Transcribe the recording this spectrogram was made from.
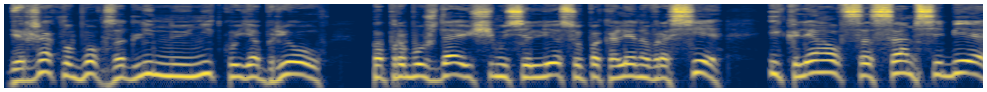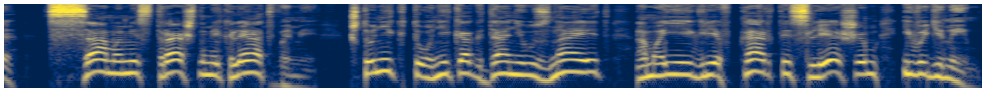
Держа клубок за длинную нитку, я брел по пробуждающемуся лесу по колено в росе и клялся сам себе с самыми страшными клятвами, что никто никогда не узнает о моей игре в карты с лешим и водяным.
